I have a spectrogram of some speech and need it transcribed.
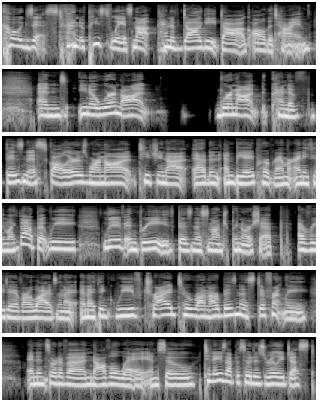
coexist kind of peacefully. It's not kind of dog eat dog all the time. And, you know, we're not we're not kind of business scholars. We're not teaching at, at an MBA program or anything like that, but we live and breathe business and entrepreneurship every day of our lives. And I and I think we've tried to run our business differently and in sort of a novel way. And so today's episode is really just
